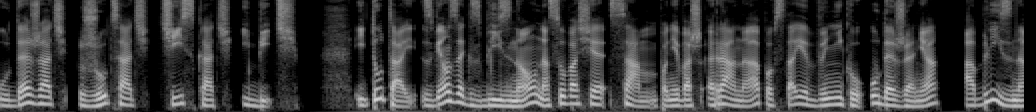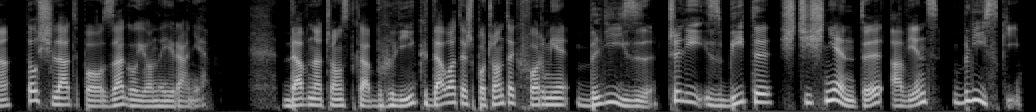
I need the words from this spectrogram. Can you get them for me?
uderzać, rzucać, ciskać i bić. I tutaj związek z blizną nasuwa się sam, ponieważ rana powstaje w wyniku uderzenia, a blizna to ślad po zagojonej ranie. Dawna cząstka bchlik dała też początek formie bliz, czyli zbity, ściśnięty, a więc bliski.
